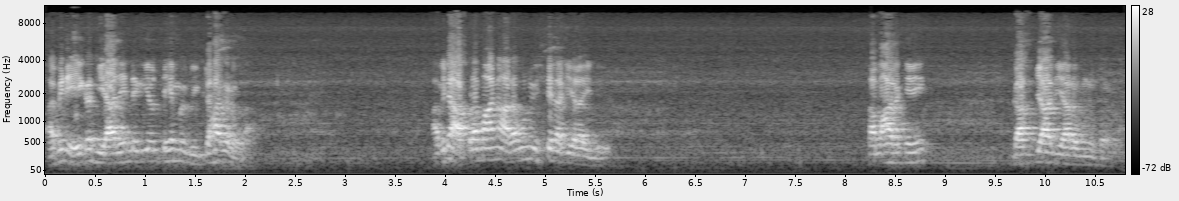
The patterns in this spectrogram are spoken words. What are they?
අපිට ඒක කියා දෙන්න කියොත් එහෙම විග්‍රහ කරලා. අපිට අප්‍රමාණ අරමුණු ඉස්සෙලා කියලා ඉන්නේ. සමහර කෙනෙක් ගස්ජාති අරමුණු කරනවා.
